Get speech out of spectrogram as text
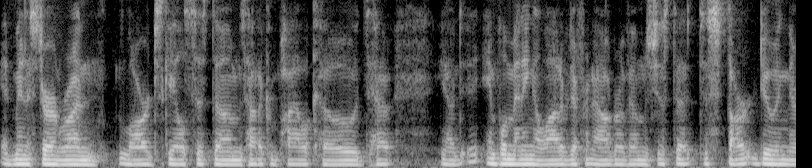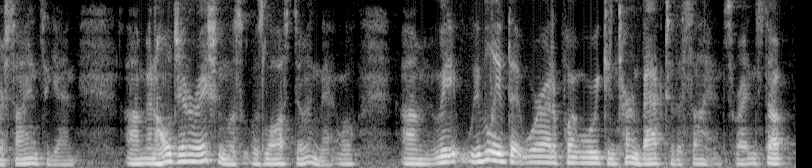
administer and run large scale systems, how to compile codes, how you know implementing a lot of different algorithms just to, to start doing their science again. Um, and a whole generation was, was lost doing that. Well, um, we, we believe that we're at a point where we can turn back to the science, right, and stop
